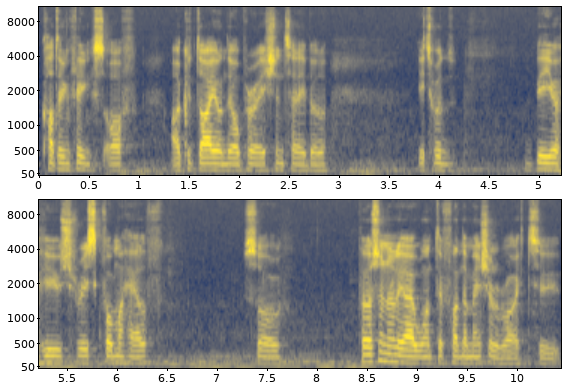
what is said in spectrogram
cutting things off. I could die on the operation table. It would be a huge risk for my health. So, personally, I want the fundamental right to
